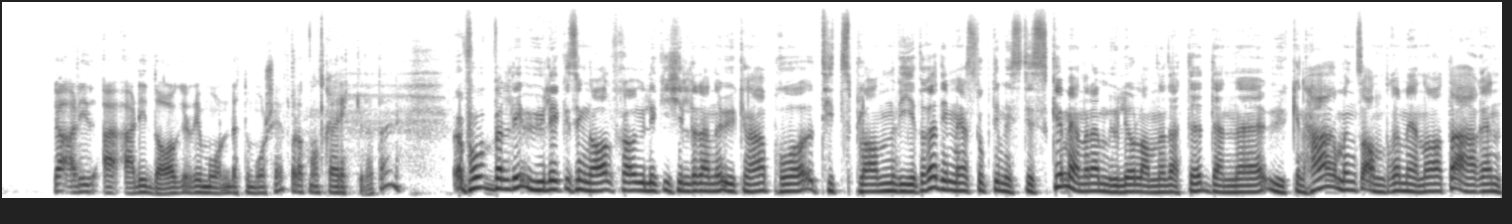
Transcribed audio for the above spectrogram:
Ja, er, det, er det i dag eller i morgen dette må skje for at man skal rekke dette? eller? Jeg får veldig ulike signal fra ulike kilder denne uken her på tidsplanen videre. De mest optimistiske mener det er mulig å lande dette denne uken her, mens andre mener at det er en,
